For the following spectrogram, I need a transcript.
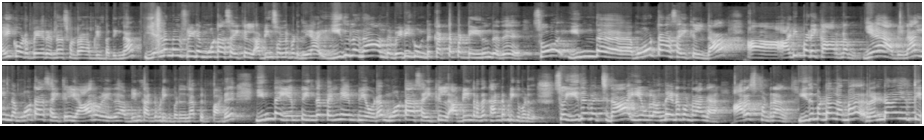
பைக்கோட பேர் என்ன சொல்கிறாங்க அப்படின்னு பார்த்தீங்கன்னா எல்எம்எல் ஃப்ரீடம் மோட்டார் சைக்கிள் அப்படின்னு சொல்லப்படுது இல்லையா? இதில் தான் அந்த வெடிகுண்டு கட்டப்பட்டு இருந்தது. ஸோ இந்த மோட்டார் சைக்கிள் தான் அடிப்படை காரணம். ஏன் அப்படின்னா இந்த மோட்டார் சைக்கிள் யாரோடையது அப்படின்னு கண்டுபிடிக்கப்படுதுன்னா பிற்பாடு இந்த எம்பி இந்த பெண் எம்பியோட மோட்டார் சைக்கிள் அப்படின்றத கண்டுபிடிக்கப்படுது. ஸோ இதை வச்சு தான் இவங்களை வந்து என்ன பண்றாங்க? அரெஸ்ட் பண்றாங்க. இது மட்டும் இல்லாமல் ரெண்டாயிரத்தி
